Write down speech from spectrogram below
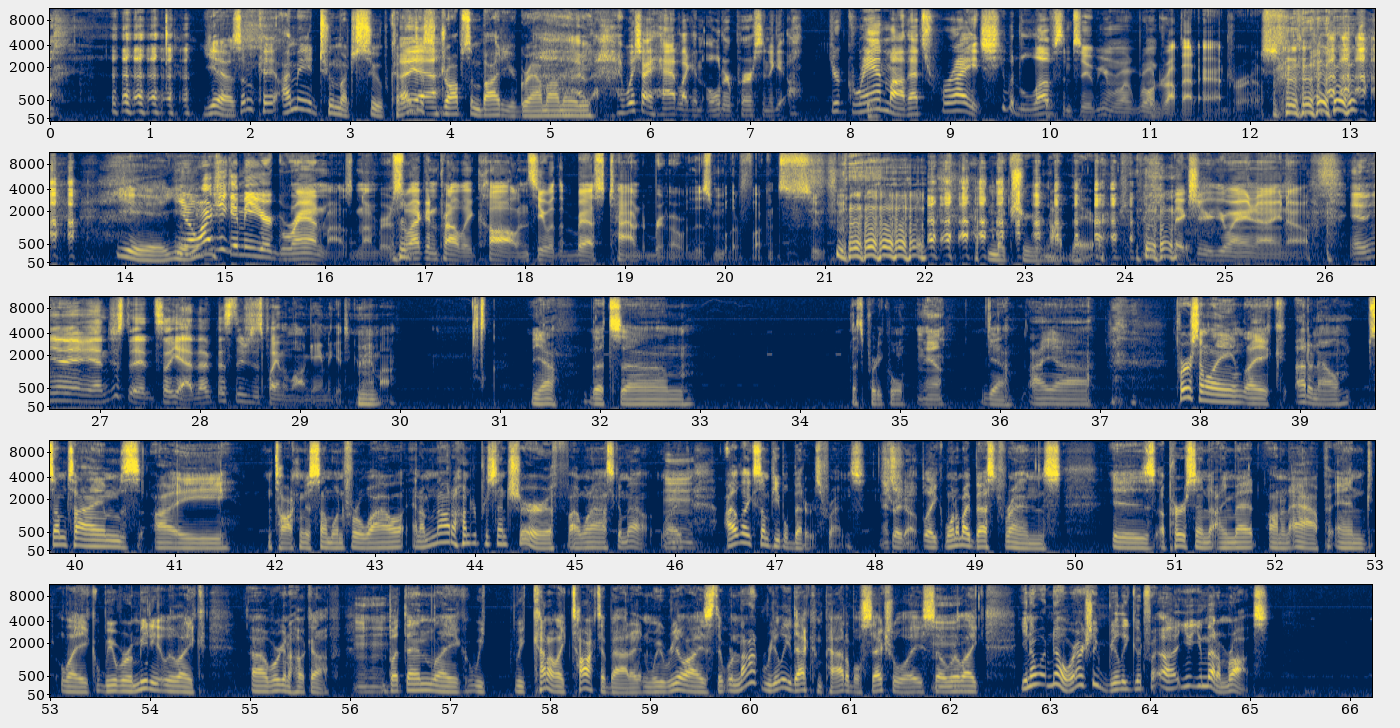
Yeah, is it okay? I made too much soup. Can oh, I Oh, yeah. just drop some by to your grandma, maybe? I, I wish I had like an older person to get oh your grandma that's right she would love some soup you're going to drop that address yeah, yeah. you know why'd you give me your grandma's number so i can probably call and see what the best time to bring over this motherfucking soup make sure you're not there. make sure you ain't, uh, you know, and yeah, and just uh, so yeah, that, this dude's just playing the long game to get to grandma. yeah, that's um, that's pretty cool. Yeah, Yeah, I uh, personally like I don't know. Sometimes I talking to someone for a while and I'm not 100% sure if I want to ask them out. Like I like some people better as friends. That's straight true. up. Like one of my best friends is a person I met on an app and like we were immediately like uh, we're going to hook up. Mm-hmm. But then like we we kind of like talked about it and we realized that we're not really that compatible sexually. So Mm. we're like, you know what? No, we're actually really good friends. Uh, you, you met him, Ross,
